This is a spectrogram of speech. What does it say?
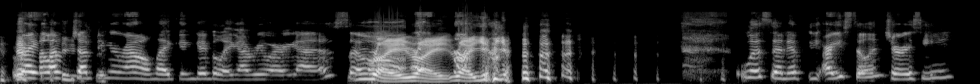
right, well, I'm jumping around like and giggling everywhere. Yes, so right, uh, right, right. Yeah, yeah. Listen, if are you still in Jersey?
